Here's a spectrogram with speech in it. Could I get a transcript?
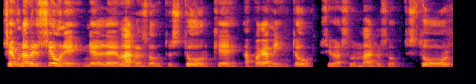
C'è una versione nel Microsoft Store che è a pagamento, si va sul Microsoft Store,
